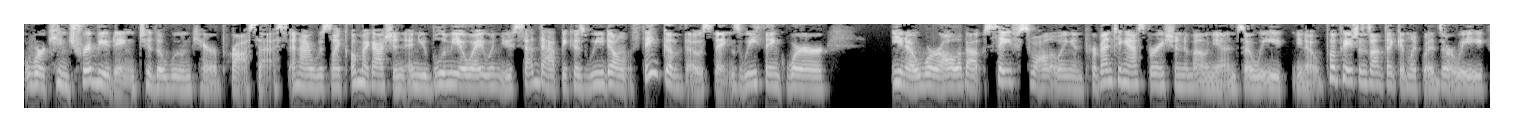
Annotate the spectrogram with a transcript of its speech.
were contributing to the wound care process. And I was like, oh my gosh. And, and you blew me away when you said that because we don't think of those things. We think we're, you know, we're all about safe swallowing and preventing aspiration pneumonia. And so we, you know, put patients on thickened liquids or we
